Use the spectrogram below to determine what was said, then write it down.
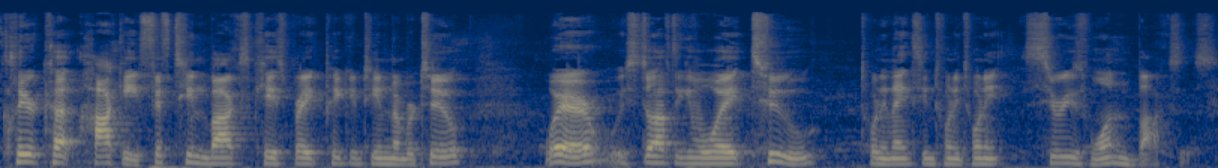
Clear Cut Hockey 15 box case break. Pick your team number two, where we still have to give away two 2019-2020 Series One boxes.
